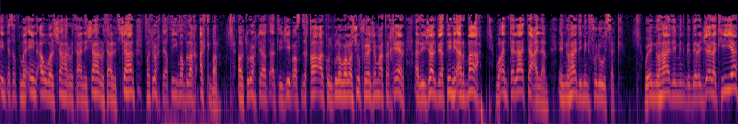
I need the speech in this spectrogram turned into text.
أنت تطمئن أول شهر وثاني شهر وثالث شهر فتروح تعطيه مبلغ أكبر. أو تروح تجيب أصدقائك وتقول له والله شوفوا يا جماعة الخير الرجال بيعطيني أرباح وأنت لا تعلم. تعلم إنه هذه من فلوسك وإنه هذه من بيرجع لك هي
